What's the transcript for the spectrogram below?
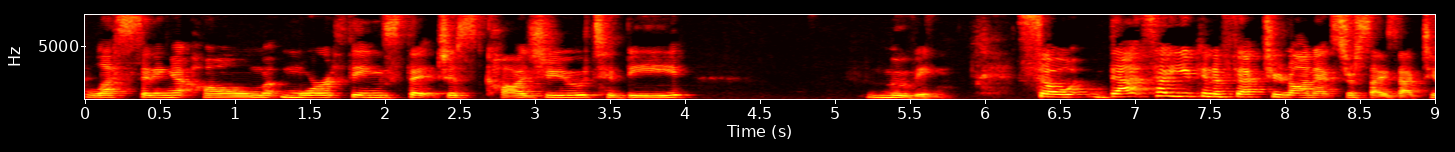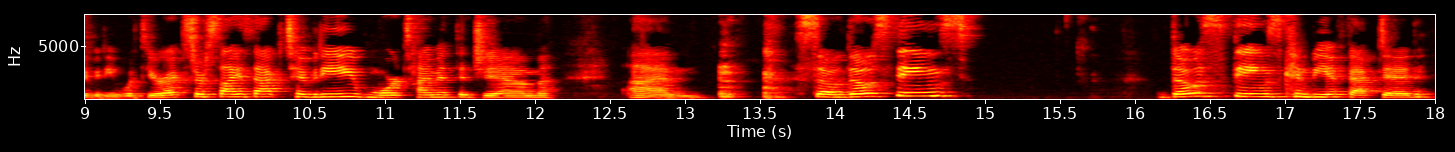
less sitting at home, more things that just cause you to be moving. So that's how you can affect your non exercise activity. With your exercise activity, more time at the gym. Um, so those things those things can be affected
